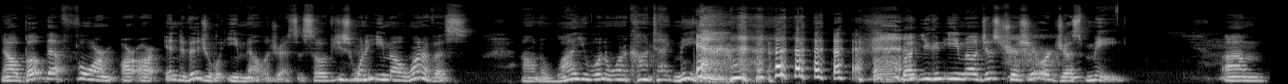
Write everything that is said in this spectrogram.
Now, above that form are our individual email addresses. So if you just want to email one of us, I don't know why you wouldn't want to contact me. but you can email just Trisha or just me. Um,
